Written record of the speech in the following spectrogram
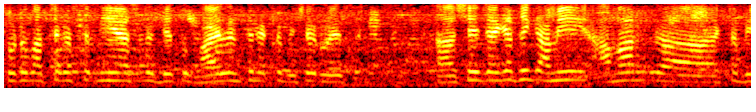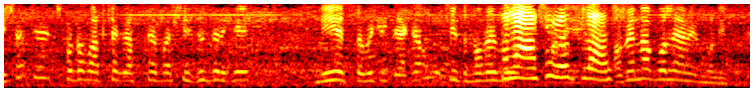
ছোট বাচ্চা কাচ্চা নিয়ে আসলে যেহেতু ভায়োলেন্সের একটা বিষয় রয়েছে সেই জায়গা থেকে আমি আমার একটা বিষয় যে ছোট বাচ্চা কাচ্চা বা শিশুদেরকে নিয়ে ছবিটি দেখা উচিত হবে মানে হবে না বলে আমি মনে করি।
